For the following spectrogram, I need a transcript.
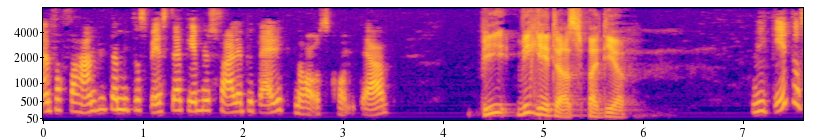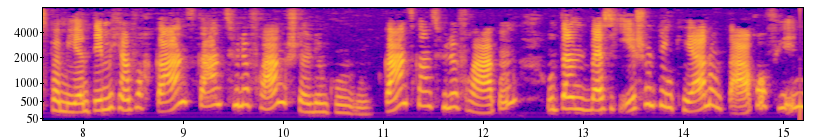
einfach verhandelt, damit das beste Ergebnis für alle Beteiligten rauskommt, ja. Wie, wie geht das bei dir? Wie geht das bei mir? Indem ich einfach ganz, ganz viele Fragen stelle dem Kunden. Ganz, ganz viele Fragen. Und dann weiß ich eh schon den Kern und daraufhin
